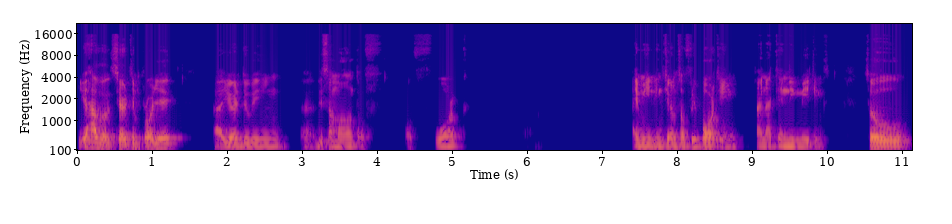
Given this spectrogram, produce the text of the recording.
You have a certain project uh, you are doing uh, this amount of, of work. I mean in terms of reporting and attending meetings. So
